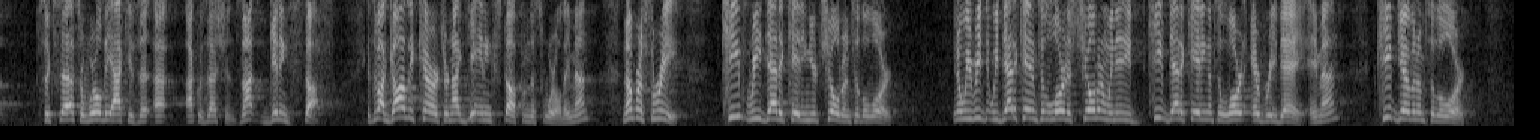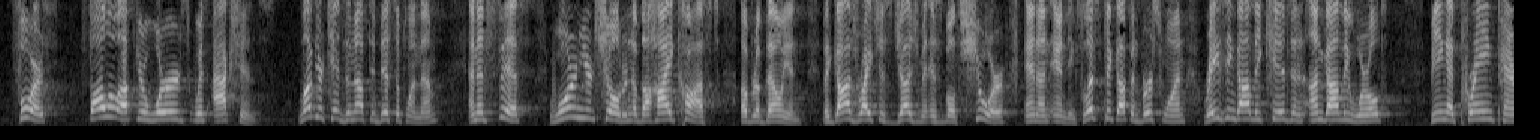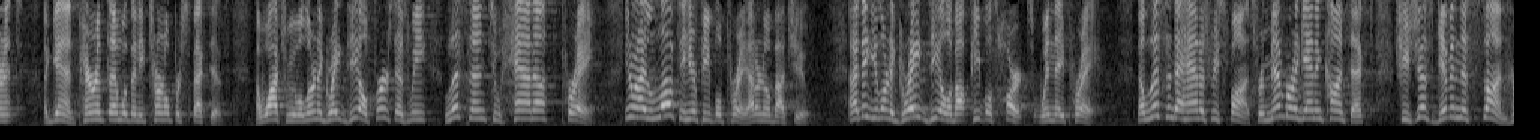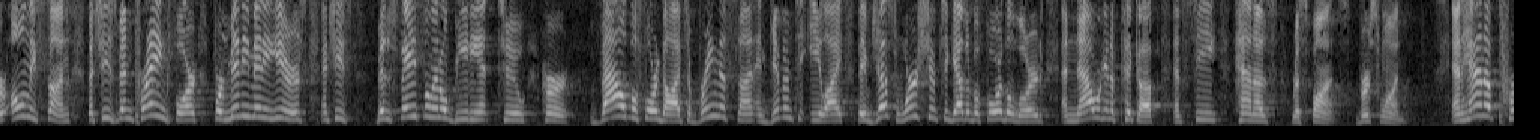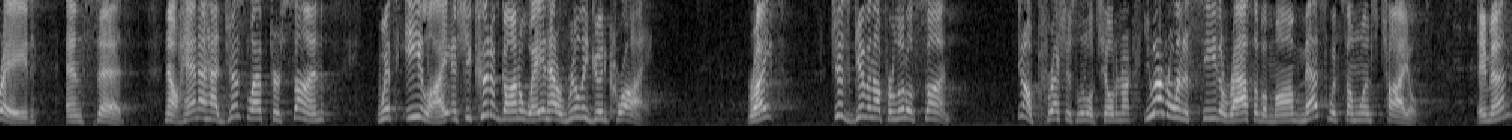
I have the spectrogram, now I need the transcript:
success or worldly uh, acquisitions, not getting stuff. It's about godly character, not gaining stuff from this world. Amen? Number three, keep rededicating your children to the Lord. You know, we, re- we dedicate them to the Lord as children, we need to keep dedicating them to the Lord every day. Amen? Keep giving them to the Lord. Fourth, follow up your words with actions. Love your kids enough to discipline them. And then fifth, warn your children of the high cost of rebellion. That God's righteous judgment is both sure and unending. So let's pick up in verse 1 raising godly kids in an ungodly world, being a praying parent Again, parent them with an eternal perspective. Now, watch, we will learn a great deal first as we listen to Hannah pray. You know, I love to hear people pray. I don't know about you. And I think you learn a great deal about people's hearts when they pray. Now, listen to Hannah's response. Remember again in context, she's just given this son, her only son, that she's been praying for for many, many years, and she's been faithful and obedient to her vow before God to bring this son and give him to Eli. They've just worshiped together before the Lord, and now we're going to pick up and see Hannah's response. Verse 1. And Hannah prayed and said, Now, Hannah had just left her son with Eli, and she could have gone away and had a really good cry. Right? Just given up her little son. You know how precious little children are? You ever want to see the wrath of a mom mess with someone's child? Amen?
